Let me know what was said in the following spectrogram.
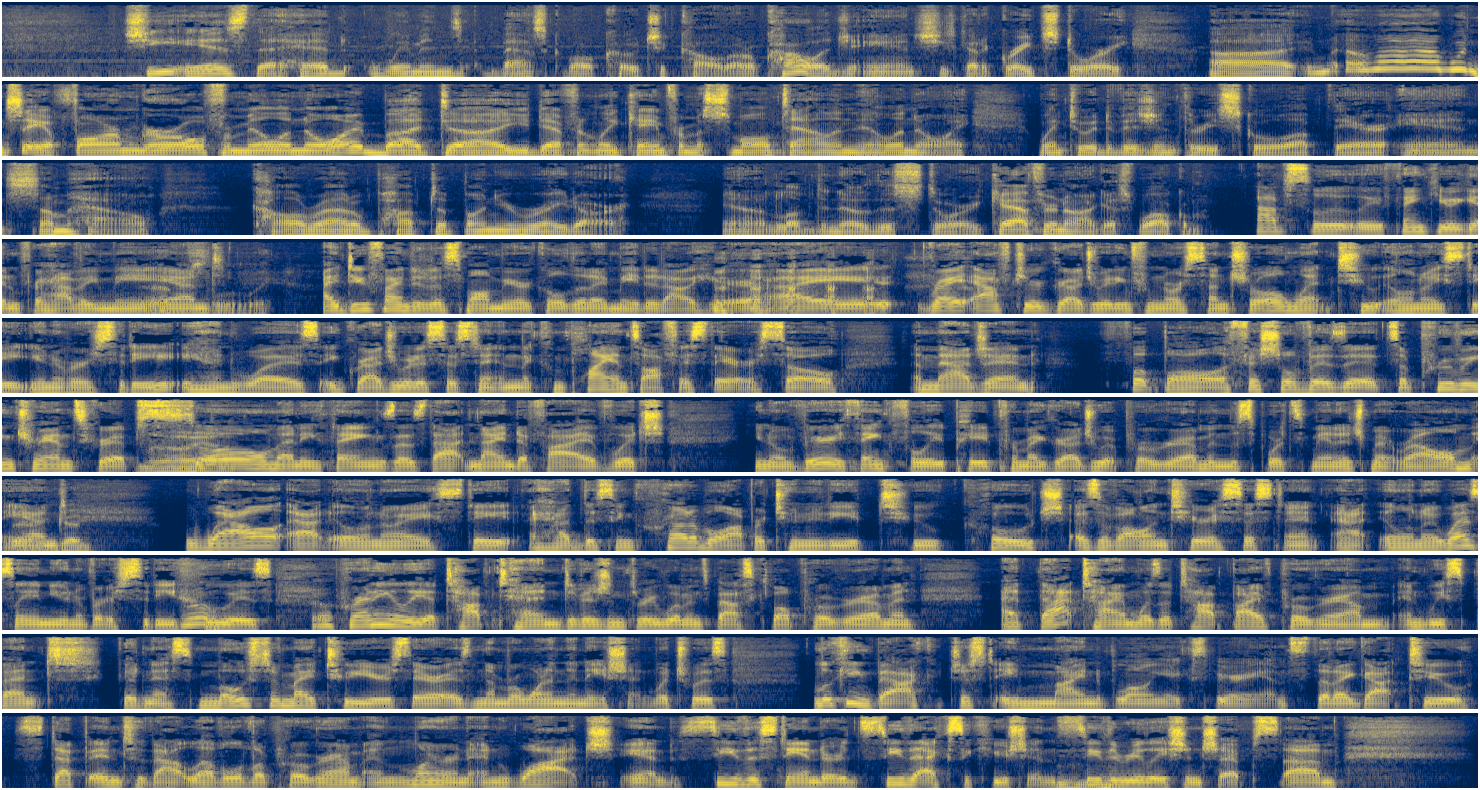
She is the head women's basketball coach at Colorado College, and she's got a great story. Uh, I wouldn't say a farm girl from Illinois, but uh, you definitely came from a small town in Illinois, went to a Division three school up there, and somehow Colorado popped up on your radar. And I'd love to know this story. Katherine Auguste, welcome. Absolutely. Thank you again for having me. Absolutely. And I do find it a small miracle that I made it out here. I, right after graduating from North Central, went to Illinois State University and was a graduate assistant in the compliance office there. So imagine football, official visits, approving transcripts, Oh, so many things as that nine to five, which, you know, very thankfully paid for my graduate program in the sports management realm. Very and good. While at Illinois State, I had this incredible opportunity to coach as a volunteer assistant at Illinois Wesleyan University, who is perennially a top 10 Division three women's basketball program. And at that time was a top five program. And we spent, goodness, most of my two years there as number one in the nation, which was looking back, just a mind blowing experience that I got to step into that level of a program and learn and watch and see the standards, see the execution, see the relationships. Um,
